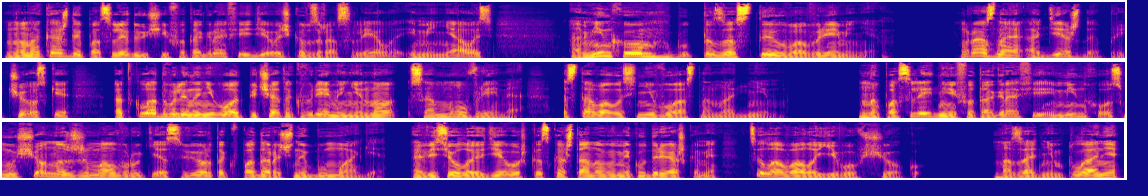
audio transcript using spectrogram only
но на каждой последующей фотографии девочка взрослела и менялась, а Минхо будто застыл во времени. Разная одежда, прически откладывали на него отпечаток времени, но само время оставалось невластно над ним. На последней фотографии Минхо смущенно сжимал в руке сверток в подарочной бумаге, а веселая девушка с каштановыми кудряшками целовала его в щеку. На заднем плане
